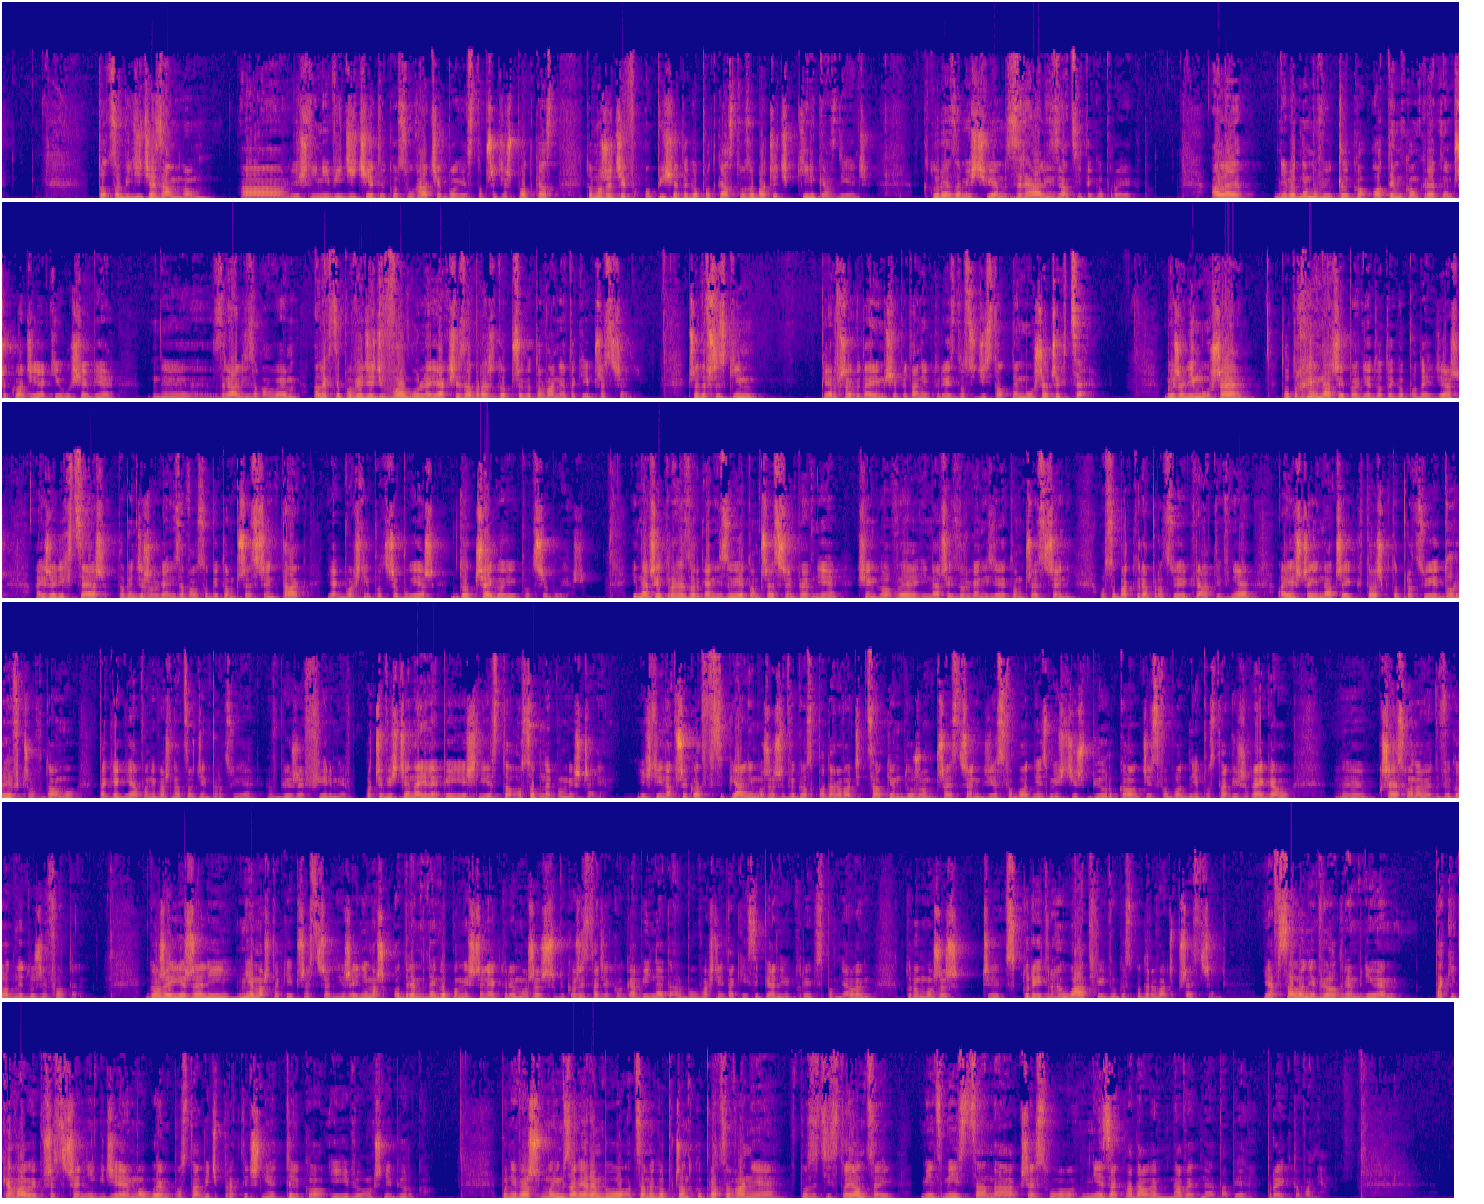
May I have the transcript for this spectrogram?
To, co widzicie za mną, a jeśli nie widzicie, tylko słuchacie, bo jest to przecież podcast, to możecie w opisie tego podcastu zobaczyć kilka zdjęć, które zamieściłem z realizacji tego projektu. Ale nie będę mówił tylko o tym konkretnym przykładzie, jaki u siebie y, zrealizowałem, ale chcę powiedzieć w ogóle, jak się zabrać do przygotowania takiej przestrzeni. Przede wszystkim, pierwsze wydaje mi się pytanie, które jest dosyć istotne: muszę czy chcę? Bo jeżeli muszę, to trochę inaczej pewnie do tego podejdziesz, a jeżeli chcesz, to będziesz organizował sobie tą przestrzeń tak, jak właśnie potrzebujesz, do czego jej potrzebujesz. Inaczej trochę zorganizuje tą przestrzeń pewnie księgowy, inaczej zorganizuje tą przestrzeń osoba, która pracuje kreatywnie, a jeszcze inaczej ktoś, kto pracuje dorywczo w domu, tak jak ja, ponieważ na co dzień pracuję w biurze w firmie. Oczywiście najlepiej, jeśli jest to osobne pomieszczenie. Jeśli na przykład w sypialni możesz wygospodarować całkiem dużą przestrzeń, gdzie swobodnie zmieścisz biurko, gdzie swobodnie postawisz regał, y, krzesło, nawet wygodny, duży fotel. Gorzej, jeżeli nie masz takiej przestrzeni, jeżeli nie masz odrębnego pomieszczenia, które możesz wykorzystać jako gabinet, albo właśnie takiej sypialni, o której wspomniałem, którą możesz, czy z której trochę łatwiej wygospodarować przestrzeń. Ja w salonie wyodrębniłem taki kawałek przestrzeni, gdzie mogłem postawić praktycznie tylko i wyłącznie biurko. Ponieważ moim zamiarem było od samego początku pracowanie w pozycji stojącej, więc miejsca na krzesło nie zakładałem nawet na etapie projektowania.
